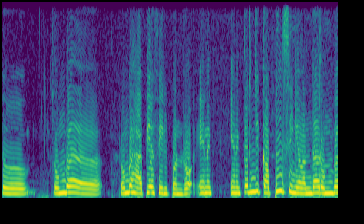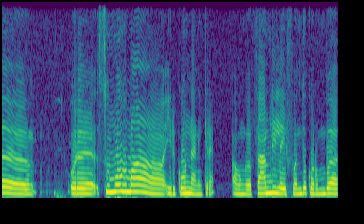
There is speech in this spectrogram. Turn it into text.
ஸோ ரொம்ப ரொம்ப ஹாப்பியாக ஃபீல் பண்ணுறோம் எனக்கு எனக்கு தெரிஞ்சு கப்புள்ஸ் இங்கே வந்தால் ரொம்ப ஒரு சுமூகமாக இருக்கும்னு நினைக்கிறேன். அவங்க ஃபேமிலி லைஃப் வந்து ரொம்ப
